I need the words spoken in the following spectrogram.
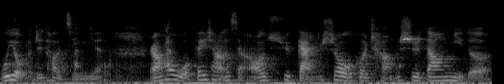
我有了这套经验，然后我非常想要去感受和尝试。当你的，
